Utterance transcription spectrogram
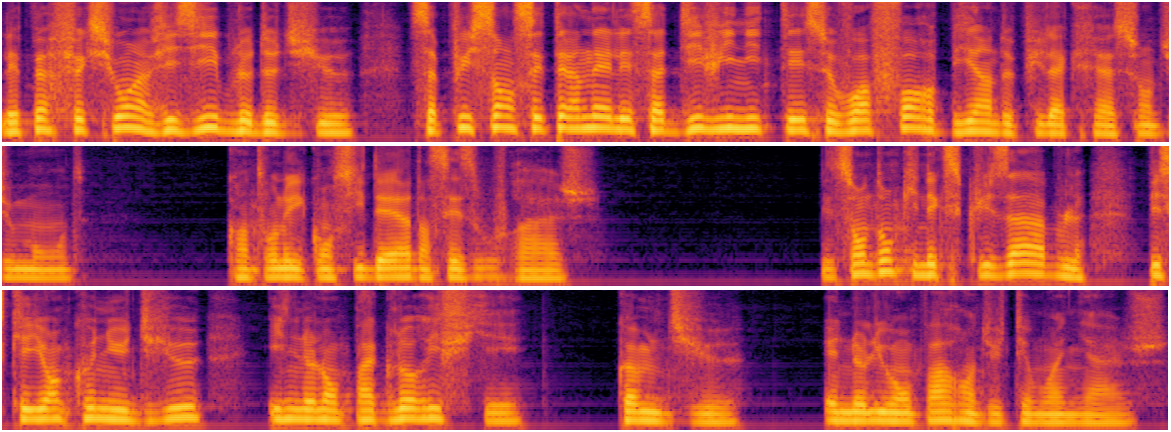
les perfections invisibles de Dieu, sa puissance éternelle et sa divinité se voient fort bien depuis la création du monde, quand on les considère dans ses ouvrages. Ils sont donc inexcusables, puisqu'ayant connu Dieu, ils ne l'ont pas glorifié comme Dieu et ne lui ont pas rendu témoignage.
